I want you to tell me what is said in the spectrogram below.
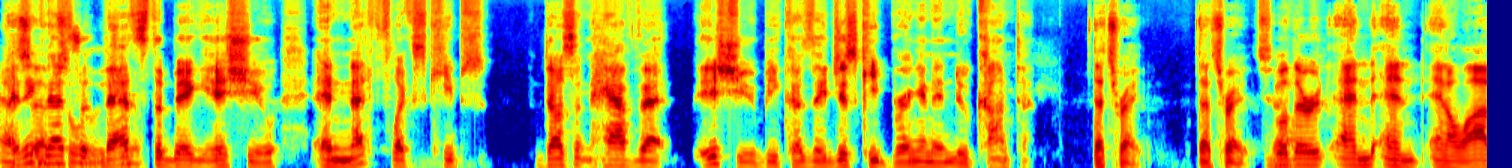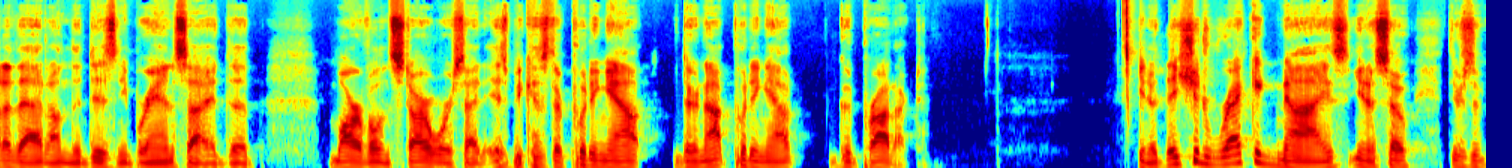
That's I think that's the, that's true. the big issue, and Netflix keeps doesn't have that issue because they just keep bringing in new content. That's right. That's right. So- Well, there and and and a lot of that on the Disney brand side, the Marvel and Star Wars side, is because they're putting out they're not putting out good product. You know, they should recognize. You know, so there's a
